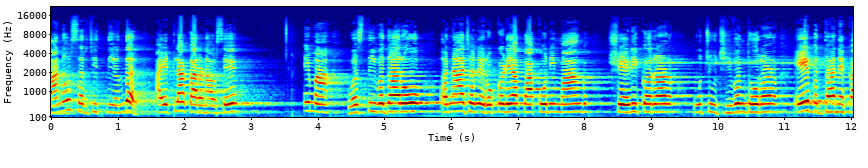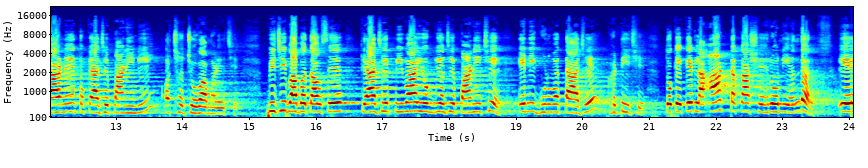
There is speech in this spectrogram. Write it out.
માનવ સર્જિતની અંદર આ એટલા કારણ આવશે એમાં વસ્તી વધારો, અનાજ અને રોકડિયા પાકોની માંગ, શહેરીકરણ, ઊંચું જીવન ધોરણ, એ બધાને કારણે તો કે આજે પાણીની અછત જોવા મળે છે. બીજી બાબત આવશે કે આ જે પીવા યોગ્ય જે પાણી છે, એની ગુણવત્તા આજે ઘટી છે. તો કે કેટલા આઠ ટકા શહેરોની અંદર એ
